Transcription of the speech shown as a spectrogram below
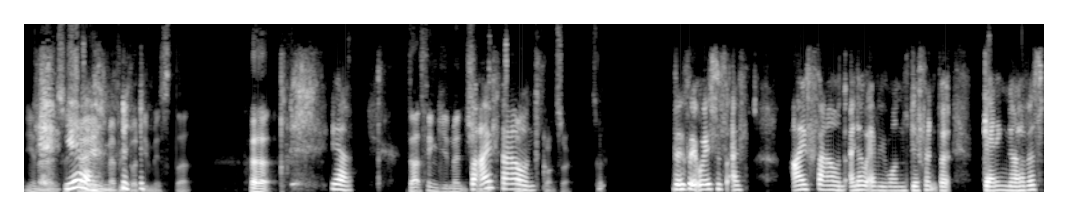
You know, it's a Yeah. shame everybody missed that. Yeah. that thing you mentioned. But I oh, found- go on, sorry. sorry. There's always just I've I found I know everyone's different, but getting nervous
